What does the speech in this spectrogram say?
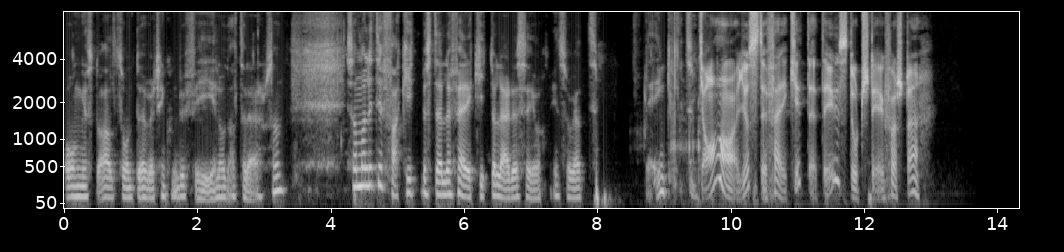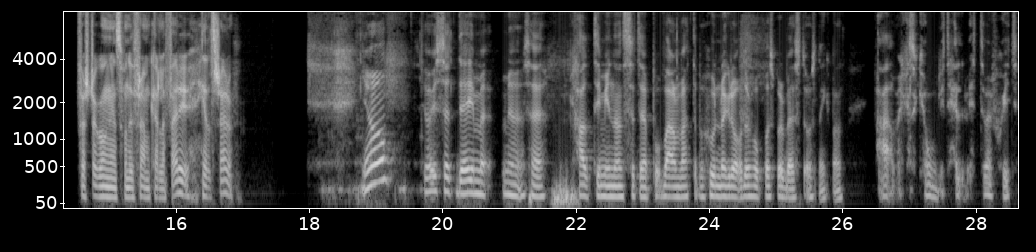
ångest och allt sånt över. Tänk om det blir fel och allt det där. Sen sa man lite fuck it, beställde färgkit och lärde sig och insåg att det är enkelt. Ja, just det, färgkittet. Det är ju ett stort steg. Första, första gången som du framkallar färg helt själv. Ja, jag har ju sett dig med, med så här halvtimme innan sätta på varmvatten på 100 grader och hoppas på det bästa och så tänker man Fan, det verkar så krångligt. Helvete, vad är det för skit?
